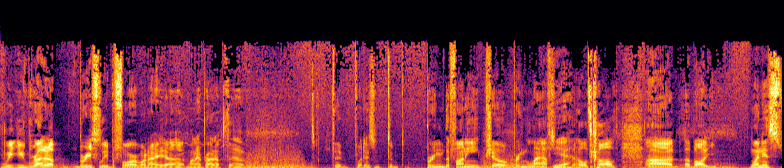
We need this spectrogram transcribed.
we, you brought it up briefly before when I uh, when I brought up the the what is it the bring the funny show bring the laughs Yeah. what the hell it's called uh, about when is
